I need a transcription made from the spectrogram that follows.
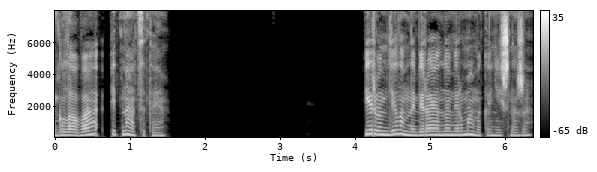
Глава 15. Первым делом набираю номер мамы, конечно же.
